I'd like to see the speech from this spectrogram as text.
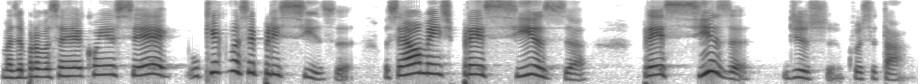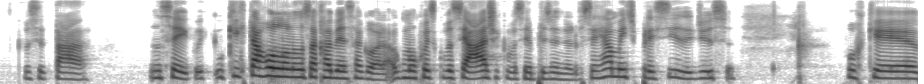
Mas é para você reconhecer o que que você precisa. Você realmente precisa, precisa disso que você tá, que você tá não sei, o que está rolando na sua cabeça agora? Alguma coisa que você acha que você é prisioneiro? Você realmente precisa disso? Porque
